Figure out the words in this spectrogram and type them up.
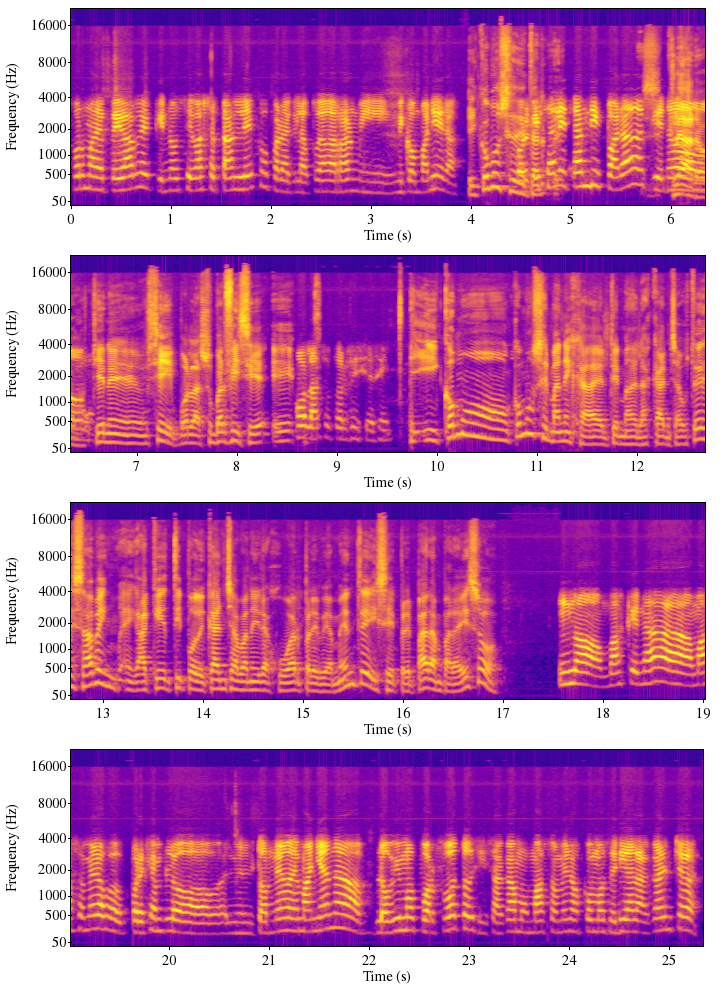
forma de pegarle que no se vaya tan lejos para que la pueda agarrar mi, compañera. ¿Y cómo se Porque sale tan disparada que no... Claro, tiene, sí, por la superficie. Eh, por la superficie, sí. ¿Y cómo, cómo se maneja el tema de las canchas? ¿Ustedes saben a qué tipo de cancha van a ir a jugar previamente y se preparan para eso? No, más que nada, más o menos, por ejemplo, en el torneo de mañana lo vimos por fotos y sacamos más o menos cómo sería la cancha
